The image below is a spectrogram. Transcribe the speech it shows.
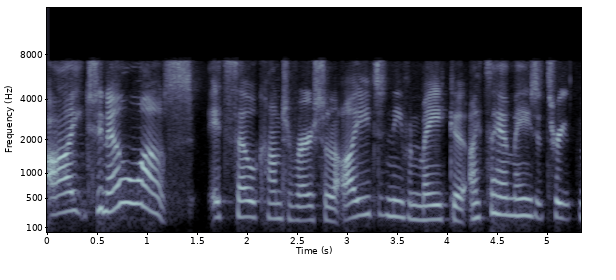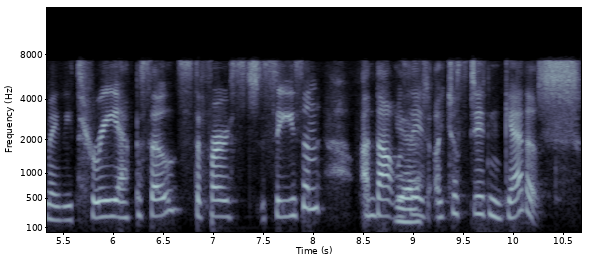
I, do you know what? It's so controversial. I didn't even make it. I'd say I made it through maybe three episodes the first season, and that was Yeah. it. I just didn't get it.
